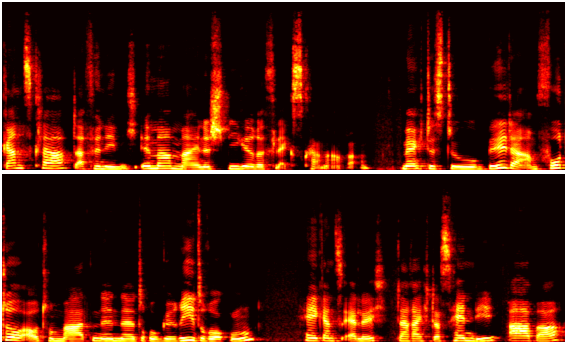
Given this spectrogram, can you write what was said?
Ganz klar, dafür nehme ich immer meine Spiegelreflexkamera. Möchtest du Bilder am Fotoautomaten in der Drogerie drucken? Hey, ganz ehrlich, da reicht das Handy, aber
